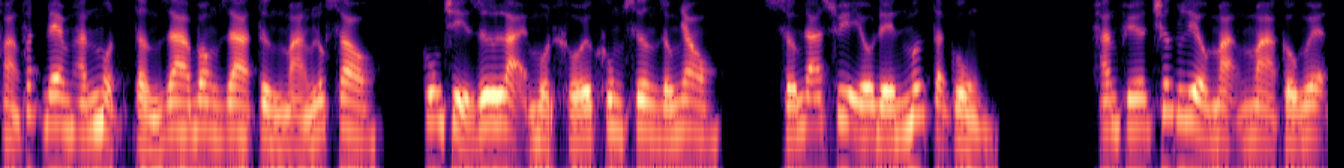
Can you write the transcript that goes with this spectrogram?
phảng phất đem hắn một tầng da bong ra từng màng lúc sau, cũng chỉ dư lại một khối khung xương giống nhau, sớm đã suy yếu đến mức tận cùng. Hắn phía trước liều mạng mà cầu nguyện,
